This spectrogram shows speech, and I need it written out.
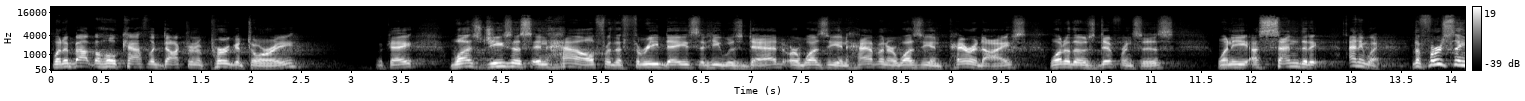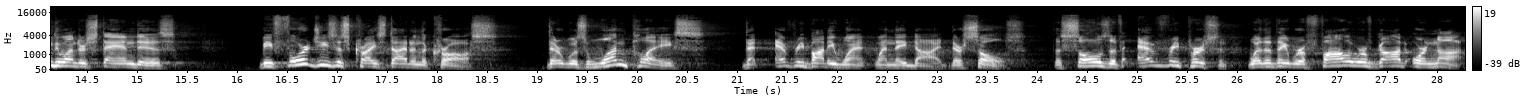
What about the whole Catholic doctrine of purgatory? Okay. Was Jesus in hell for the three days that he was dead, or was he in heaven, or was he in paradise? What are those differences? When he ascended. Anyway, the first thing to understand is before Jesus Christ died on the cross, there was one place that everybody went when they died their souls the souls of every person, whether they were a follower of God or not.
